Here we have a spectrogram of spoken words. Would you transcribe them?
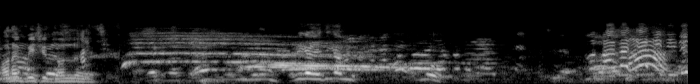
অনেক বেশি ধন্য হয়েছি বাবাকে আমি দিতে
